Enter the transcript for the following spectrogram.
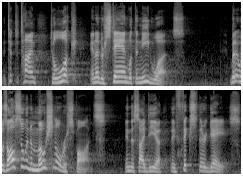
they took the time to look and understand what the need was. But it was also an emotional response in this idea. They fixed their gaze.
